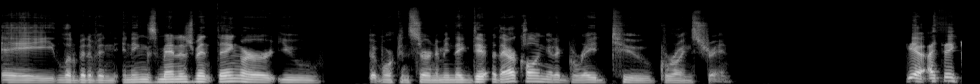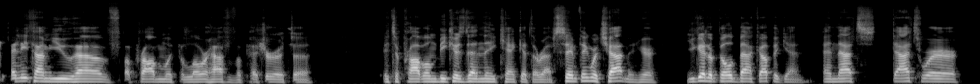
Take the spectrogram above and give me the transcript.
a little bit of an innings management thing, or you a bit more concerned? I mean, they they are calling it a grade two groin strain. Yeah, I think anytime you have a problem with the lower half of a pitcher, it's a it's a problem because then they can't get the reps. Same thing with Chapman here. You got to build back up again, and that's that's where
